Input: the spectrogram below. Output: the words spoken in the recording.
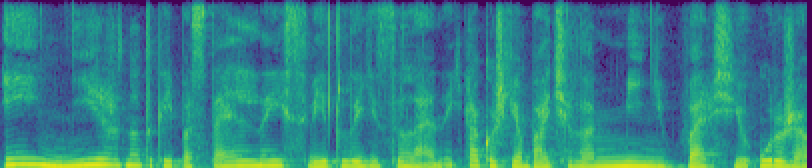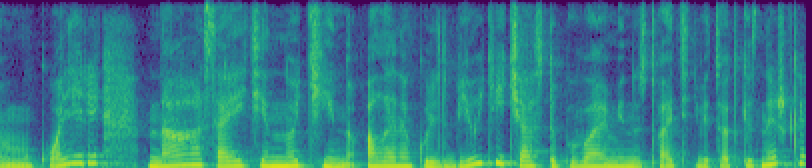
і ніжно такий пастельний, світлий зелений. Також я бачила міні-версію у рожевому кольорі на сайті Notino, але на Cult Beauty часто буває мінус 20% знижки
